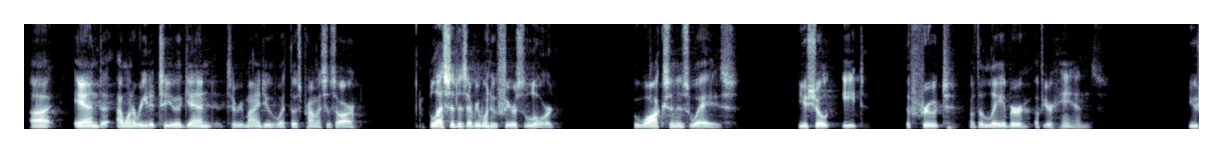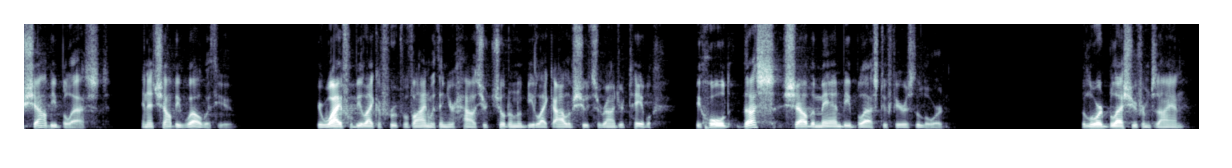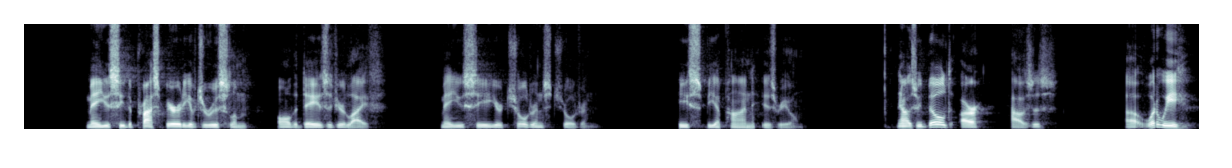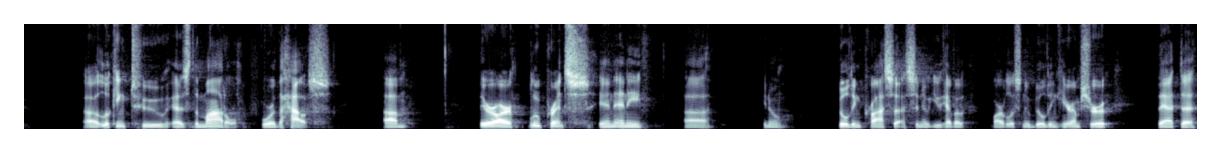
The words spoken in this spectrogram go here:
Uh, and I want to read it to you again to remind you of what those promises are. Blessed is everyone who fears the Lord, who walks in his ways. You shall eat the fruit of the labor of your hands. You shall be blessed, and it shall be well with you. Your wife will be like a fruitful vine within your house. Your children will be like olive shoots around your table. Behold, thus shall the man be blessed who fears the Lord. The Lord bless you from Zion. May you see the prosperity of Jerusalem all the days of your life. May you see your children's children. Peace be upon Israel. Now, as we build our houses, uh, what do we uh, looking to as the model for the house. Um, there are blueprints in any, uh, you know, building process. You know, you have a marvelous new building here. I'm sure that uh,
